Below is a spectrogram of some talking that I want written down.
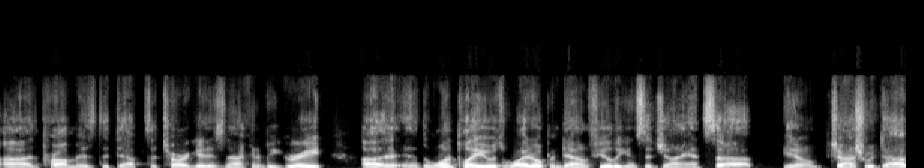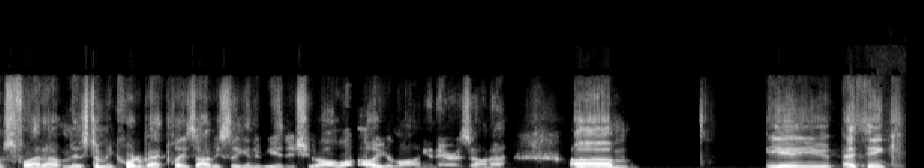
Uh, the problem is the depth of target is not going to be great. Uh, the one play he was wide open downfield against the Giants. Uh, you know, Joshua Dobbs flat out missed him, and quarterback play is obviously going to be an issue all all year long in Arizona. Um, you, I think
